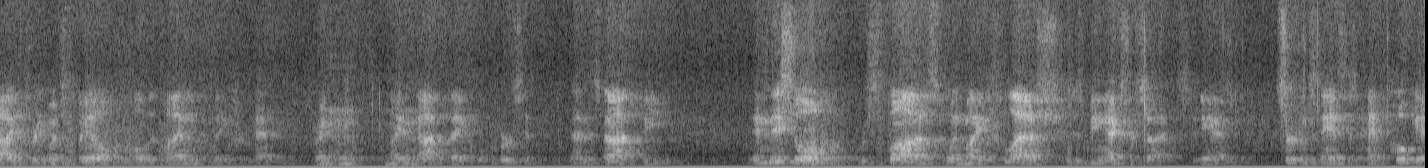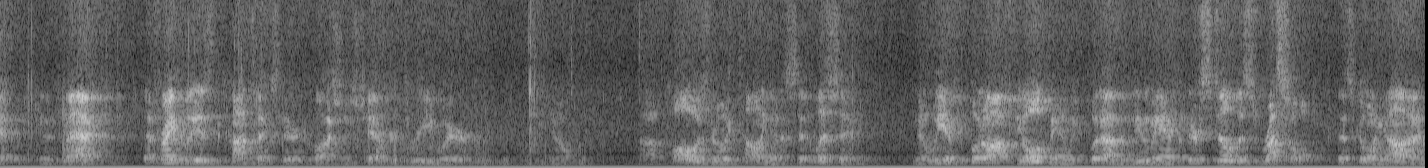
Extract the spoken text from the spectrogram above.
I pretty much fail all the time when things are bad. Right? Mm-hmm. I am mm-hmm. not a thankful person. That is not the initial response when my flesh is being exercised and circumstances kind of poke at it. And in fact, that frankly is the context there in Colossians chapter 3, where, you know, uh, Paul is really telling us that, listen, you know, we have put off the old man, we've put on the new man, but there's still this wrestle that's going on,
